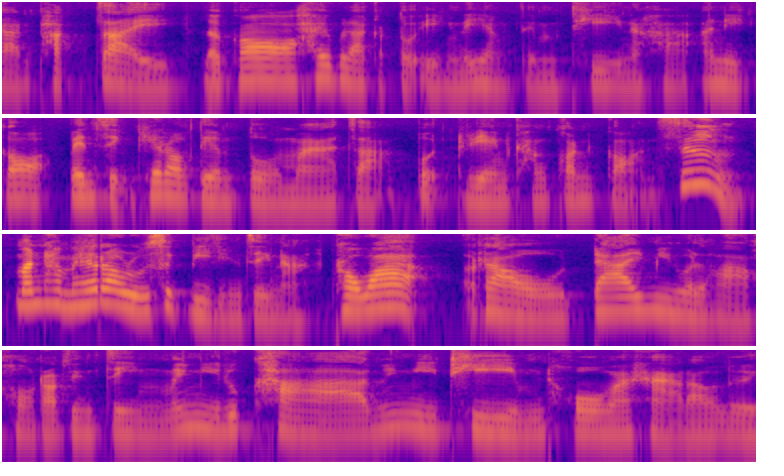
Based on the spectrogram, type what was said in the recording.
การพักใจ แล้วก็ให้เวลากับตัวเองได้อย่างเต็มที่นะคะ อันนี้ก็เป็นสิ่งที่เราเตรียมตัวมาจากบทเรียนครั้งก่อนๆซึ่งมันทำให้เรารู้สึกดีจริงๆนะ เพราะว่าเราได้มีเวลาของเราจริง ๆ ไม่มีลูกค้าไม่มีทีมโทรมาหาเราเลย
